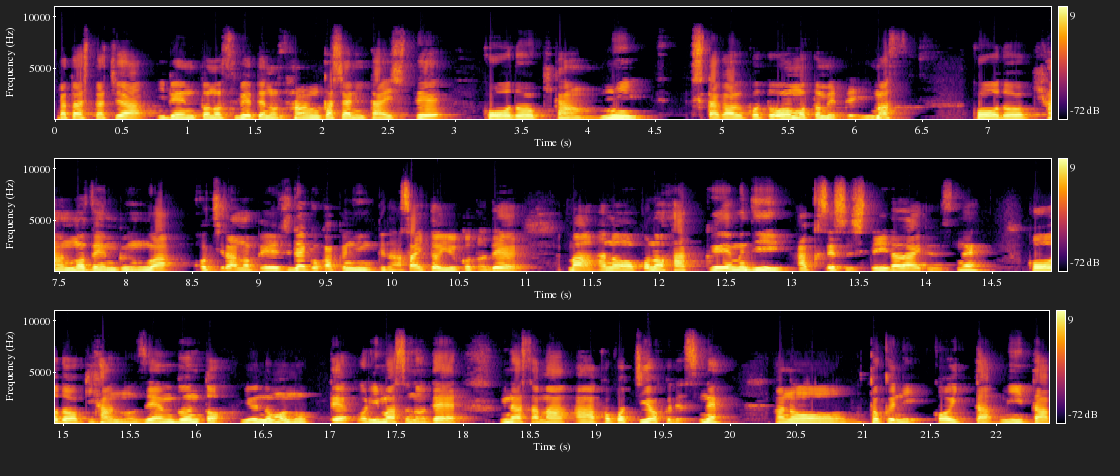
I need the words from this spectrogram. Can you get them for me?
私たちはイベントのすべての参加者に対して行動期間に従うことを求めています。行動規範の全文はこちらのページでご確認くださいということで、まあ、あの、この HackMD アクセスしていただいてですね、行動規範の全文というのも載っておりますので、皆様、心地よくですね、あの、特にこういったミートアッ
